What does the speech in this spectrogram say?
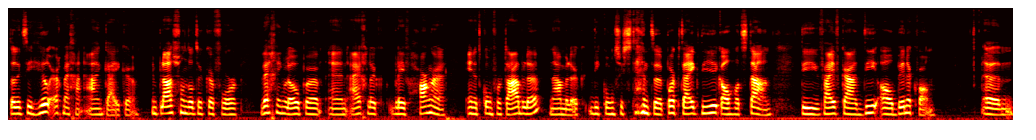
dat ik die heel erg ben gaan aankijken. In plaats van dat ik ervoor weg ging lopen en eigenlijk bleef hangen in het comfortabele, namelijk die consistente praktijk die ik al had staan die 5K die al binnenkwam. Um,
